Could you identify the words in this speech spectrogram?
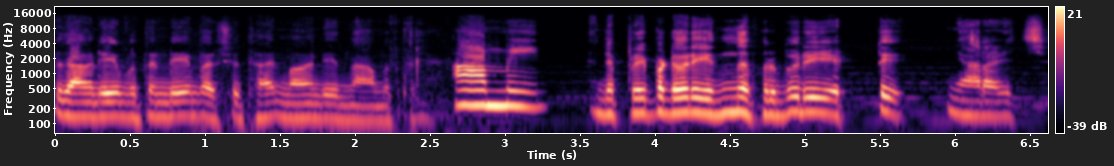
പിതാവിന്റെയും പുത്രന്റെയും പരിശുദ്ധാത്മാവിന്റെയും നാമത്തിൽ. ആമേൻ. എന്റെ പ്രിയപ്പെട്ടവരെ ഇന്ന് ഫെബ്രുവരി എട്ട് ഞായറാഴ്ച.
